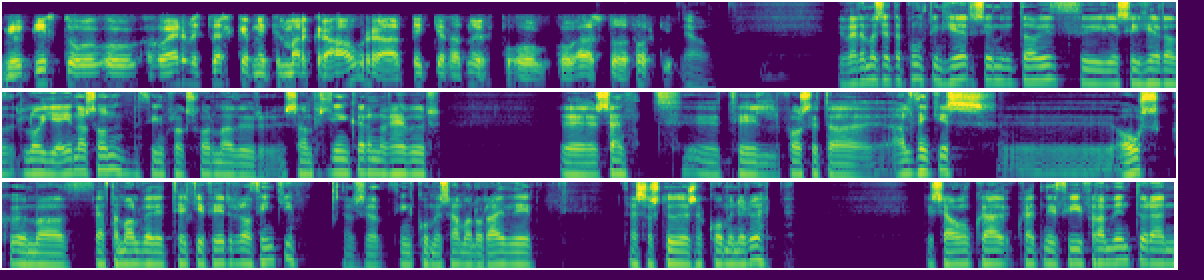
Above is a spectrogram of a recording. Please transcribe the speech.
mjög dýrt og, og, og erfitt verkefni til margra ára að byggja þarna upp og, og aðstofa fólki. Já. Við verðum að setja punktin hér, sem þið Davíð, ég sé hér að Lógi Einarsson, þingflokksformaður samfélgingarinnar hefur sendt uh, til fósita alþingis uh, ósk um að þetta mál veri tekið fyrir á þingi, þess að þing komið saman og ræði þessa stöðu sem komin er upp. Við sjáum hvað, hvernig því framvindur en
